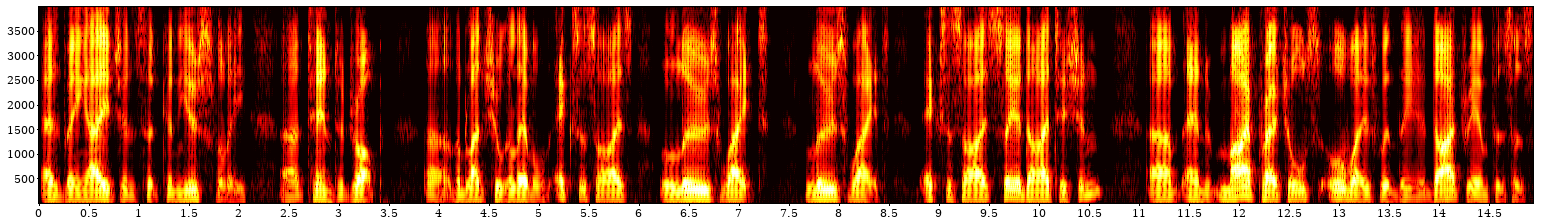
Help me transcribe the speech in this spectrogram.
as being agents that can usefully uh, tend to drop uh, the blood sugar level. Exercise, lose weight, lose weight. Exercise, see a dietitian. Um, and my approach, also, always with the dietary emphasis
